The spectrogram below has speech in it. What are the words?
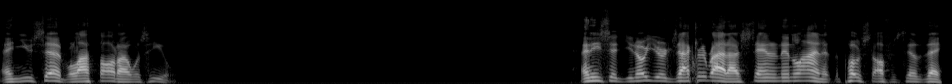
and you said, Well, I thought I was healed. And he said, You know, you're exactly right. I was standing in line at the post office the other day,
